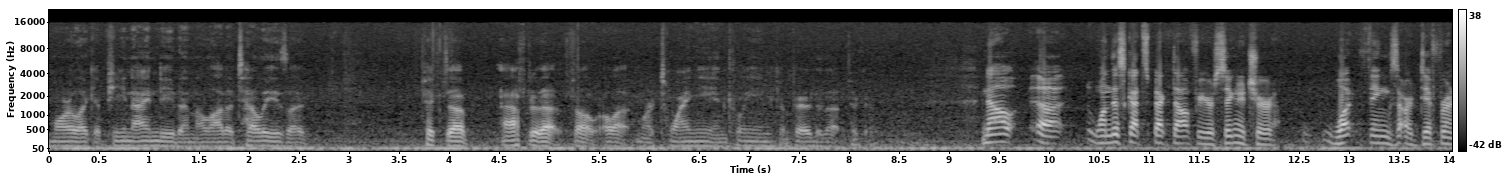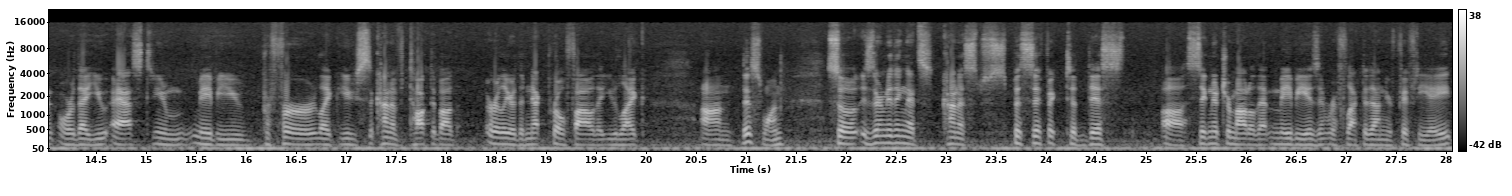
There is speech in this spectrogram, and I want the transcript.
more like a P90 than a lot of tellies I picked up after that. Felt a lot more twangy and clean compared to that pickup. Now, uh, when this got specced out for your signature, what things are different or that you asked, you know, maybe you prefer, like you kind of talked about earlier, the neck profile that you like on this one. So is there anything that's kind of specific to this uh, signature model that maybe isn't reflected on your 58?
